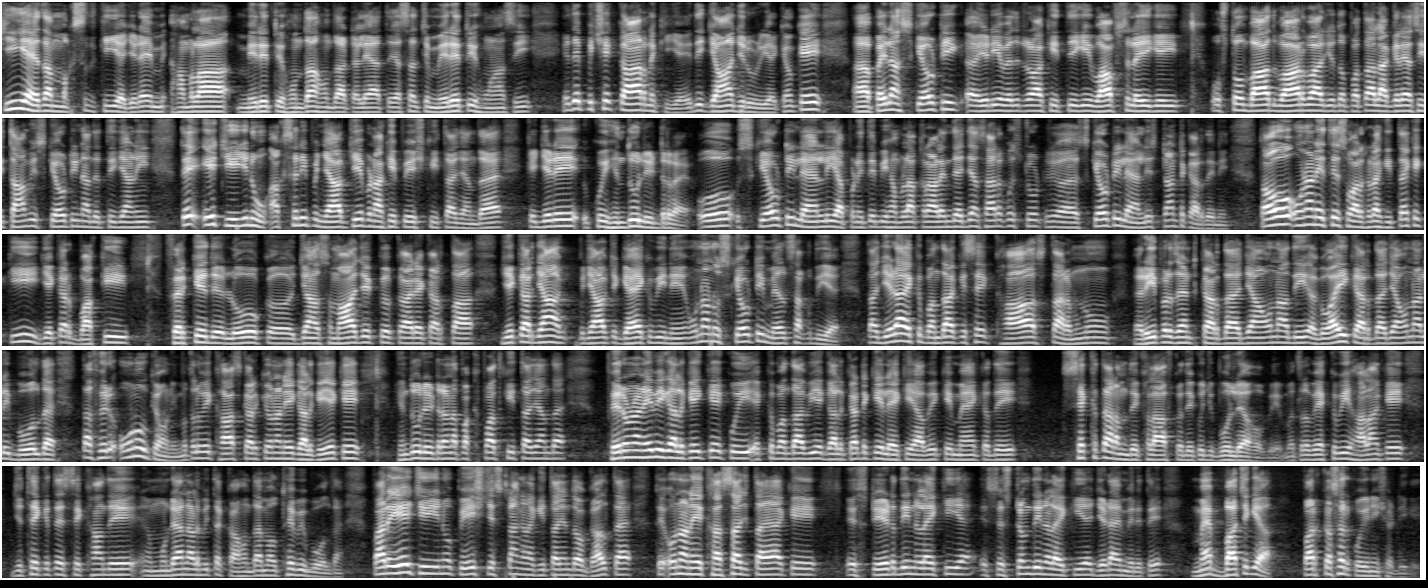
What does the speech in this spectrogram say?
ਕੀ ਹੈ ਇਹਦਾ ਮਕਸਦ ਕੀ ਹੈ? ਜਿਹੜਾ ਇਹ ਮ- ਹਮਲਾ ਮੇਰੇ ਤੇ ਹੁੰਦਾ ਹੁੰਦਾ ਟਲਿਆ ਤੇ ਅਸਲ 'ਚ ਮੇਰੇ ਤੇ ਹੋਣਾ ਸੀ ਇਹਦੇ ਪਿੱਛੇ ਕਾਰਨ ਕੀ ਹੈ? ਇਹਦੀ ਜਾਂਚ ਜ਼ਰੂਰੀ ਹੈ ਕਿਉਂਕਿ ਅ, ਪਹਿਲਾਂ ਸਿਕਿਉਰਿਟੀ ਜਿਹੜੀ ਵਿਦਡਰਾ ਕੀਤੀ ਗਈ ਵਾਪਸ ਲਈ ਗਈ। ਉਸ ਤੋਂ ਬਾਅਦ ਵਾਰ-ਵਾਰ ਜਦੋਂ ਪਤਾ ਲੱਗ ਰਿਹਾ ਸੀ ਤਾਂ ਵੀ ਸਿਕਿਉਰਿਟੀ ਨਾ ਦਿੱਤੀ ਜਾਣੀ। ਤੇ ਇਹ ਚੀਜ਼ ਨੂੰ ਅਕਸਰ ਹੀ ਪੰਜਾਬ 'ਚ ਇਹ ਬਣਾ ਕੇ ਪੇਸ਼ ਕੀਤਾ ਜਾਂਦਾ ਹੈ ਕਿ ਜਿਹੜੇ ਕੋਈ ਹਿੰਦੂ ਲੀਡਰ ਹੈ ਉਹ ਸਿਕਿਉਰਿਟੀ ਲੈਣ ਲਈ ਆਪਣੇ ਤੇ ਵੀ ਹਮਲਾ ਕਰਾ ਲੈਂਦੇ ਆ ਜਾਂ ਸਾਰਾ ਕੁਝ ਸਿਕਿਉਰਿਟੀ ਲੈਣ ਲਈ ਸਟੰਟ ਕਰਦੇ ਨੇ। ਤਾਂ ਉਹ ਉਹਨਾਂ ਨੇ ਇੱਥੇ ਸਵਾਲ ਖੜਾ ਕੀਤਾ ਕਿ ਕੀ ਜੇਕਰ ਬਾਕੀ ਫਿਰਕੇ ਦੇ ਲੋਕ ਜਾਂ ਸਮਾਜਿਕ ਕਾਰਜਕਰਤਾ ਜੇਕਰ ਜਾਂ ਪੰਜਾਬ 'ਚ ਗਾਇਕ ਵੀ ਨੇ, ਉਹਨਾਂ ਨੂੰ ਸਿਕਿਉਰਿਟੀ ਮਿਲ ਸਕਦੀ ਹੈ। ਤਾਂ ਜਿਹੜਾ ਇੱਕ ਬੰਦਾ ਕਿਸੇ ਖਾਸ ਧਰਮ ਨੂੰ ਰਿਪਰੈਜ਼ੈਂਟ ਕਰਦਾ ਜਾਂ ਉਹਨਾਂ ਦੀ ਅਗਵਾਈ ਕਰਦਾ ਜਾਂ ਉਹਨਾਂ ਲਈ ਬੋਲਦਾ ਤਾਂ ਫਿਰ ਉਹਨੂੰ ਕਿਉਂ ਨਹੀਂ? ਮਤਲਬ ਇਹ ਖਾਸ ਕਰਕੇ ਉਹਨਾਂ ਨੇ ਇਹ ਗੱਲ ਕਹੀ ਹੈ ਕਿ ਹਿੰਦੂ ਲੀਡਰਾਂ ਨਾਲ ਪੱਖਪਾਤ ਕੀਤਾ ਜਾਂਦਾ ਫਿਰ ਉਹਨਾਂ ਨੇ ਇਹ ਵੀ ਗੱਲ ਕਹੀ ਕਿ ਕੋਈ ਇੱਕ ਬੰਦਾ ਵੀ ਇਹ ਗੱਲ ਕੱਢ ਕੇ ਲੈ ਕੇ ਆਵੇ ਕਿ ਮੈਂ ਕਦੇ ਸਿੱਖ ਧਰਮ ਦੇ ਖਿਲਾਫ ਕਦੇ ਕੁਝ ਬੋਲਿਆ ਹੋਵੇ। ਮਤਲਬ ਇੱਕ ਵੀ ਹਾਲਾਂਕਿ ਜਿੱਥੇ ਕਿਤੇ ਸਿੱਖਾਂ ਦੇ ਮੁੰਡਿਆਂ ਨਾਲ ਵੀ ਧੱਕਾ ਹੁੰਦਾ, ਮੈਂ ਉੱਥੇ ਵੀ ਬੋਲਦਾ। ਪਰ ਇਹ ਚੀਜ਼ ਨੂੰ ਪੇਸ਼ ਜਿਸ ਢੰਗ ਨਾਲ ਕੀਤਾ ਜਾਂਦਾ, ਉਹ ਗਲਤ ਹੈ ਤੇ ਉਹਨਾਂ ਨੇ ਇਹ ਖਾਸਾ ਜਤਾਇਆ ਕਿ ਇਹ ਸਟੇਟ ਦੀ ਨਲਾਇਕੀ ਹੈ, ਇਹ ਸਿਸਟਮ ਦੀ ਨਲਾਇਕੀ ਹੈ, ਜਿਹੜਾ ਇਹ ਮੇਰੇ ਤੇ ਮੈਂ ਬਚ ਗਿਆ, ਪਰ ਕਸਰ ਕੋਈ ਨਹੀਂ ਛੱਡੀ ਗਈ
